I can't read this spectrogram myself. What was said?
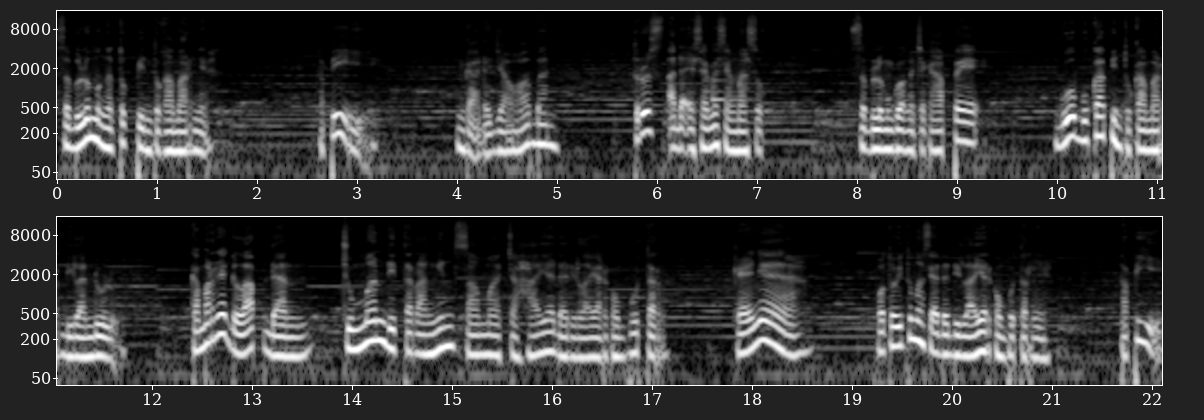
sebelum mengetuk pintu kamarnya. Tapi nggak ada jawaban. Terus ada SMS yang masuk. Sebelum gue ngecek HP, gue buka pintu kamar Dilan dulu. Kamarnya gelap dan cuman diterangin sama cahaya dari layar komputer. Kayaknya foto itu masih ada di layar komputernya. Tapi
